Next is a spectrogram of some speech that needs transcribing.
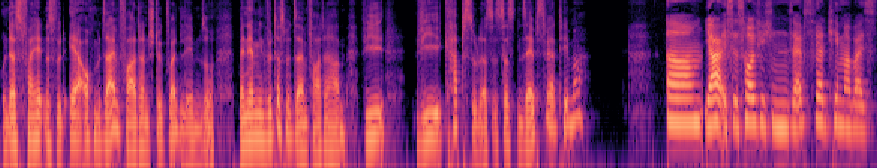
Und das Verhältnis wird er auch mit seinem Vater ein Stück weit leben. So, Benjamin wird das mit seinem Vater haben. Wie, wie kappst du das? Ist das ein Selbstwertthema? Ähm, ja, es ist häufig ein Selbstwertthema, weil es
